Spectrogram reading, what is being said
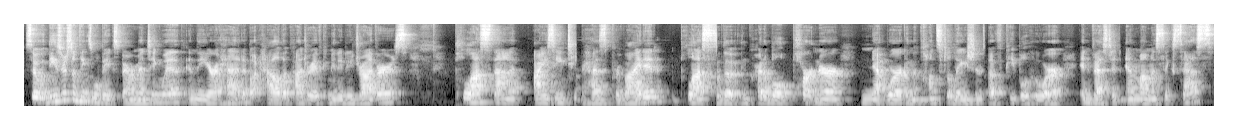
So these are some things we'll be experimenting with in the year ahead about how the cadre of community drivers plus that ICT has provided, plus the incredible partner network and the constellations of people who are invested in mama's success,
